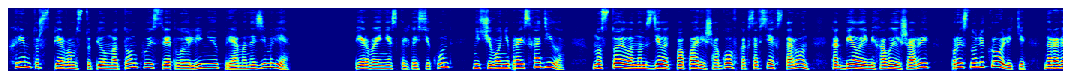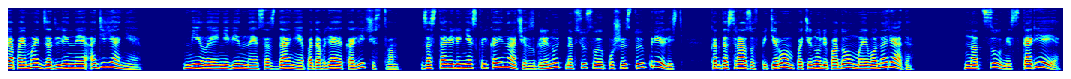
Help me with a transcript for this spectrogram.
Хримтурс первым ступил на тонкую светлую линию прямо на земле. Первые несколько секунд ничего не происходило, но стоило нам сделать по паре шагов, как со всех сторон, как белые меховые шары, прыснули кролики, норовя поймать за длинные одеяния. Милые невинные создания, подавляя количеством, заставили несколько иначе взглянуть на всю свою пушистую прелесть, когда сразу в пятером потянули подол моего наряда. «Нацуми, скорее!»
